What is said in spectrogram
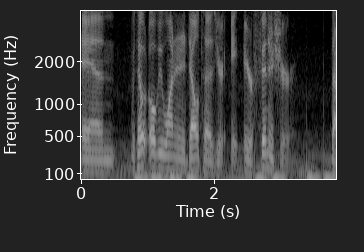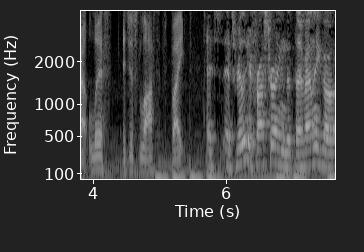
and without Obi-Wan and a Delta as your your finisher, that list it just lost its bite. it's it's really frustrating that they've only got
